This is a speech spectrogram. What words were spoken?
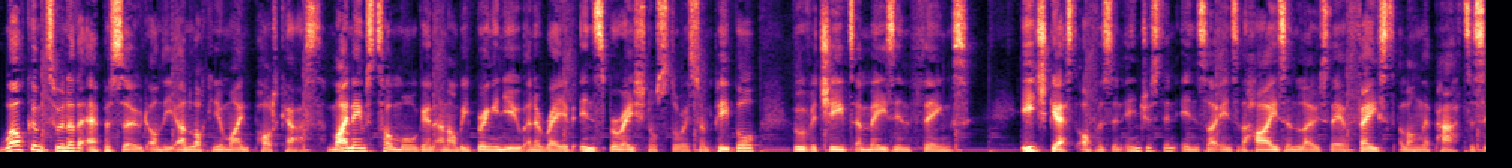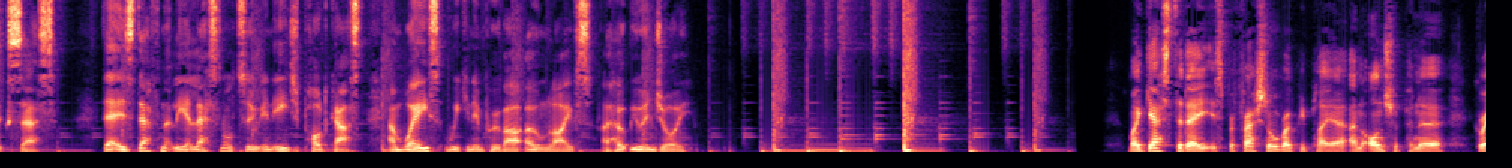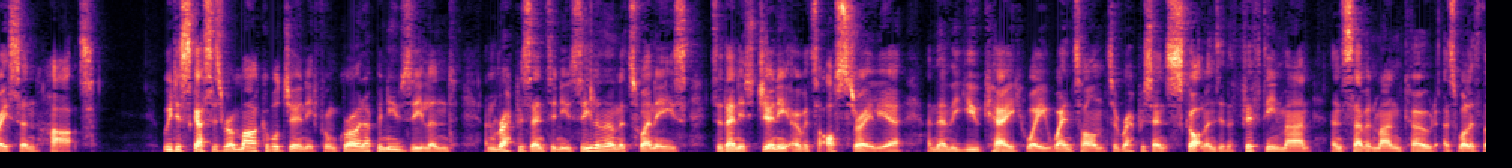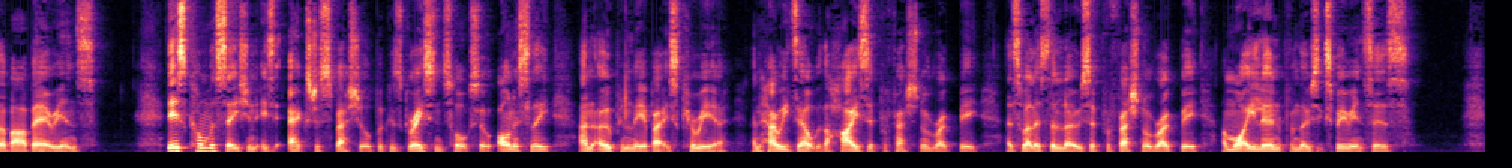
Welcome to another episode on the Unlocking Your Mind podcast. My name's Tom Morgan, and I'll be bringing you an array of inspirational stories from people who have achieved amazing things. Each guest offers an interesting insight into the highs and lows they have faced along their path to success. There is definitely a lesson or two in each podcast and ways we can improve our own lives. I hope you enjoy. My guest today is professional rugby player and entrepreneur Grayson Hart. We discuss his remarkable journey from growing up in New Zealand and representing New Zealand under 20s to then his journey over to Australia and then the UK, where he went on to represent Scotland in the 15 man and 7 man code as well as the Barbarians. This conversation is extra special because Grayson talks so honestly and openly about his career and how he dealt with the highs of professional rugby as well as the lows of professional rugby and what he learned from those experiences.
